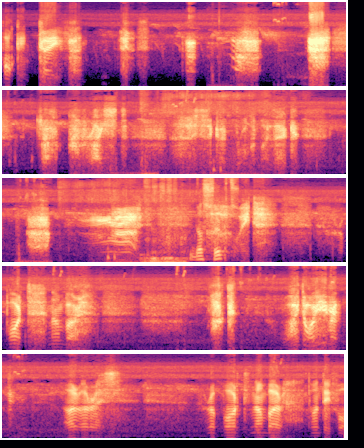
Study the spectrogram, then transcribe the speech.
fucking cave and. Oh, Christ. I think I broke my leg. Dat sukt. Wait. Report number. Fuck. Why do I even. Alvarez. Report number 24.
